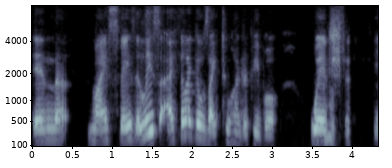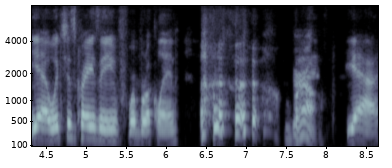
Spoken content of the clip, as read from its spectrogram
in the, my space. At least I feel like it was like 200 people, which oh, yeah, which is crazy for Brooklyn. Girl. Yeah,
